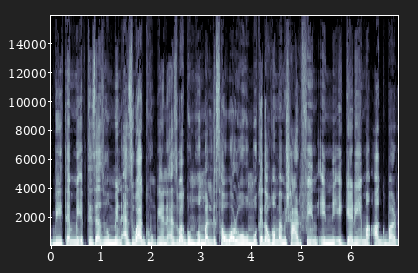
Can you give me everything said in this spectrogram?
بيتم ابتزازهم من أزواجهم يعني أزواجهم هم اللي صوروهم وكده وهم مش عارفين إن الجريمة أكبر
